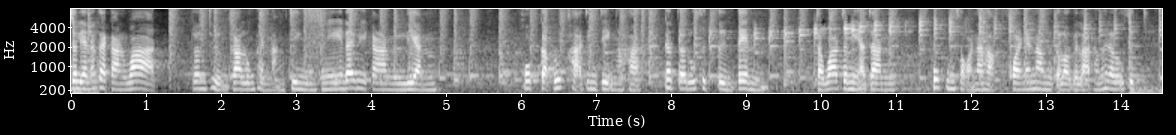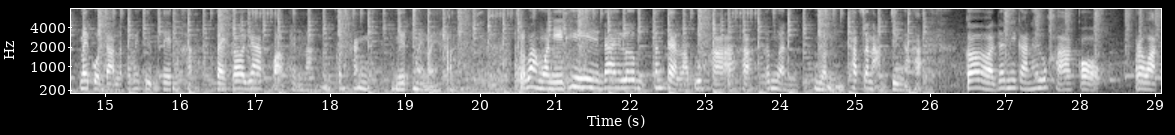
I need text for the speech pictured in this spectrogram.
จะเรียนตั้งแต่การวาดจนถึงการลงแผ่นหนังจริงนี้ได้มีการเรียน บกับลูกค้าจริงๆอะค่ะ ก็จะรู้สึกตื่นเต้น แต่ว่าจะมีอาจารย์ผู้คุมสอนนะคะคอยแนะนำอยู่ตลอดเวลาทำให้เรารู้สึกไม่กดดันแล้วก็ไม่ตื่นเต้นค่ะ แต่ก็ยากกว่าแผ่นหนังค่อนข้างเยอะหน่อยๆค่ะ ระหว่างวันนี้ที่ได้เริ่มตั้งแต่รับลูกค้าค่ะ ก็เหมือนเหมือนทักสนามจริงอะค่ะ ก็ได้มีการให้ลูกค้ากรอกประวัติ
